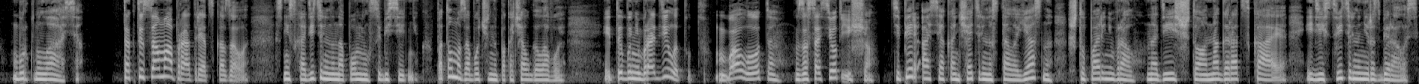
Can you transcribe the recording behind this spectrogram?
— буркнула Ася. «Так ты сама про отряд сказала», — снисходительно напомнил собеседник. Потом озабоченно покачал головой. «И ты бы не бродила тут. Болото. Засосет еще». Теперь Асе окончательно стало ясно, что парень врал, надеясь, что она городская, и действительно не разбиралась.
